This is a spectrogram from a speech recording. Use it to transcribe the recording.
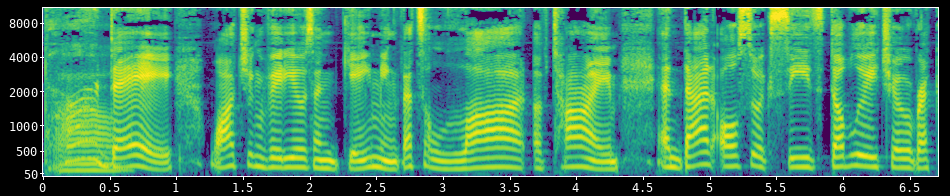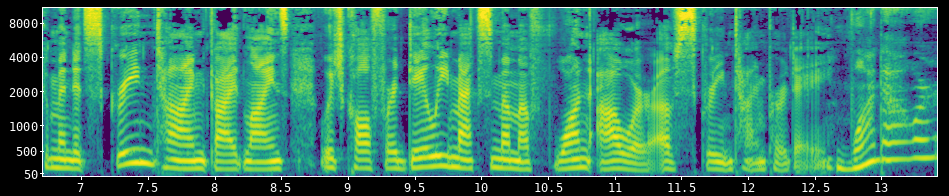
per day watching videos and gaming. That's a lot of time. And that also exceeds WHO recommended screen time guidelines, which call for a daily maximum of one hour of screen time per day. One hour?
